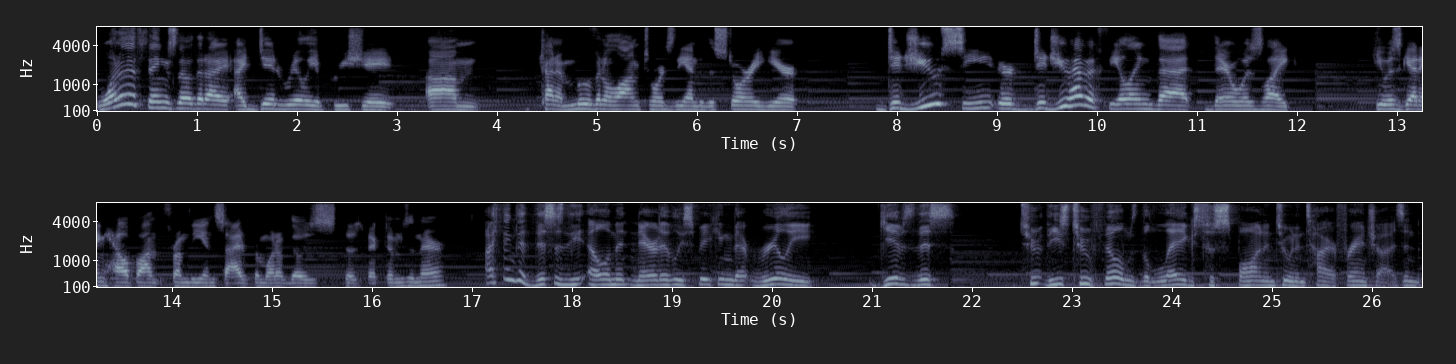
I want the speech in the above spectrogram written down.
one of the things, though, that I, I did really appreciate, um, kind of moving along towards the end of the story here, did you see or did you have a feeling that there was like he was getting help on from the inside from one of those those victims in there? I think that this is the element, narratively speaking, that really gives this two these two films the legs to spawn into an entire franchise. And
